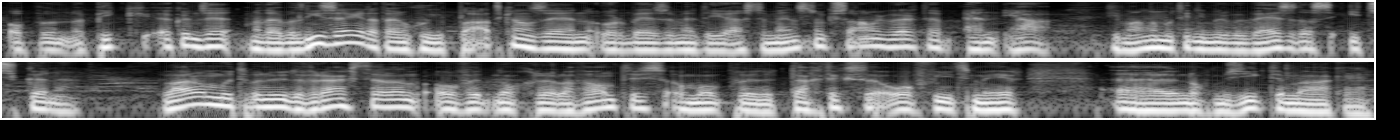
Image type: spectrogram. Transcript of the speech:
op een piek kunnen zijn. Maar dat wil niet zeggen dat dat een goede plaat kan zijn waarbij ze met de juiste mensen ook samengewerkt hebben. En ja, die mannen moeten niet meer bewijzen dat ze iets kunnen. Waarom moeten we nu de vraag stellen of het nog relevant is om op de tachtigste of iets meer uh, nog muziek te maken?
